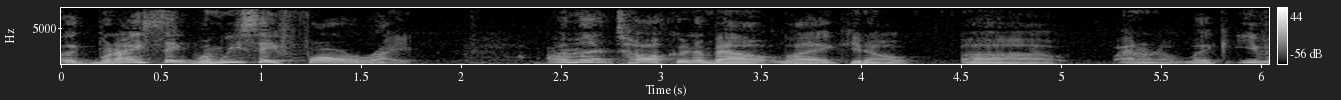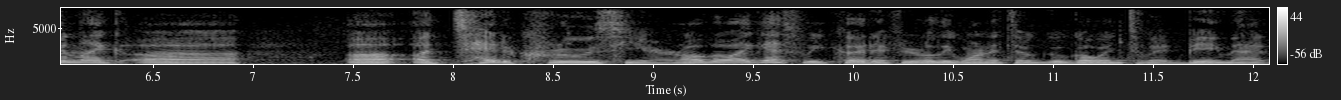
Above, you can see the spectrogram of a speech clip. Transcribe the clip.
Like when I say when we say far right, I'm not talking about like you know uh, I don't know like even like uh, uh, a Ted Cruz here. Although I guess we could if you really wanted to go into it, being that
